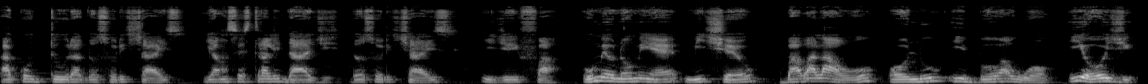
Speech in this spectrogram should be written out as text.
a cultura dos orixás e a ancestralidade dos orixás e de Ifá. O meu nome é Michel Babalaô Olu Iboawo e hoje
